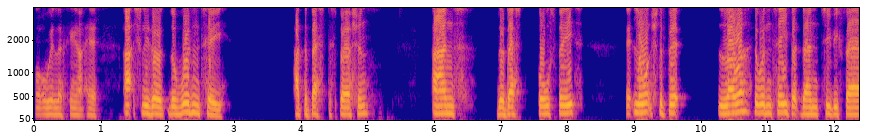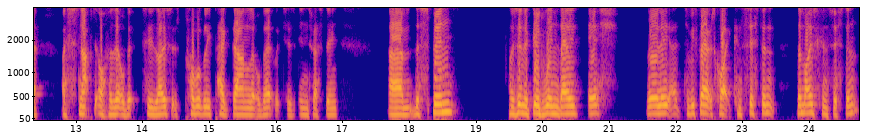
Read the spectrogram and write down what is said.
what are we looking at here? Actually, the, the wooden tee had the best dispersion and the best ball speed. It launched a bit lower, the wooden tee, but then to be fair, I snapped it off a little bit too low, so it's probably pegged down a little bit, which is interesting. Um, the spin was in a good window-ish, really. Uh, to be fair, it's quite consistent, the most consistent.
